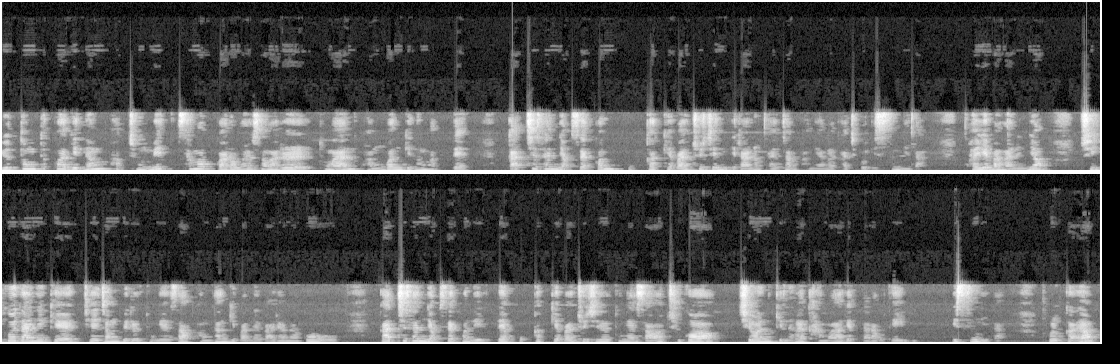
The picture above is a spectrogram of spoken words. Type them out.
유통 특화 기능 확충 및 상업가로 활성화를 통한 관광 기능 확대, 까치산 역세권 복합 개발 추진이라는 발전 방향을 가지고 있습니다. 관리 방안은요, 지구 단위 계획 재정비를 통해서 관광 기반을 마련하고 까치산 역세권 일대 복합 개발 추진을 통해서 주거 지원 기능을 강화하겠다라고 되어 있습니다. 볼까요?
